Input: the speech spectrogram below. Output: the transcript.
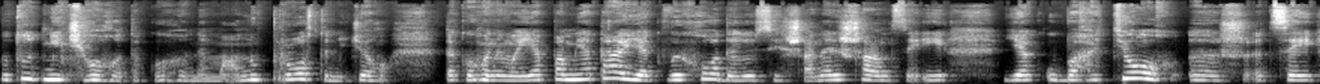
ну тут нічого такого нема. Ну просто нічого такого нема. Я пам'ятаю, як виходили ці Шанель шанси, і як у багатьох е, цей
